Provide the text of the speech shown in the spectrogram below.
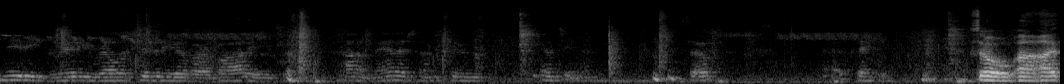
nitty gritty relativity of our bodies and how to manage them to emptiness. So, uh, thank you. So uh,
